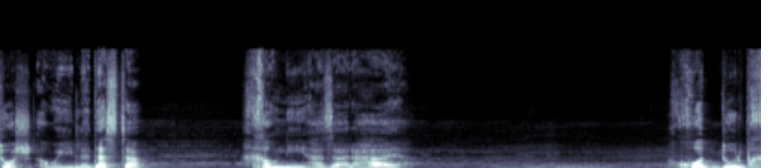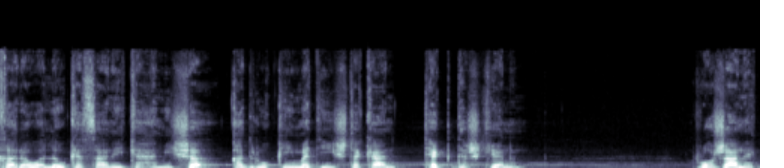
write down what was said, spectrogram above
تۆش ئەوەی لە دەستە، خەونی هەزارەهایە. خۆت دوور بخەرەوە لەو کەسانەی کە هەمیشە قەدر و قیمەتی شتەکان تەک دەشکێنن. ڕۆژانێک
